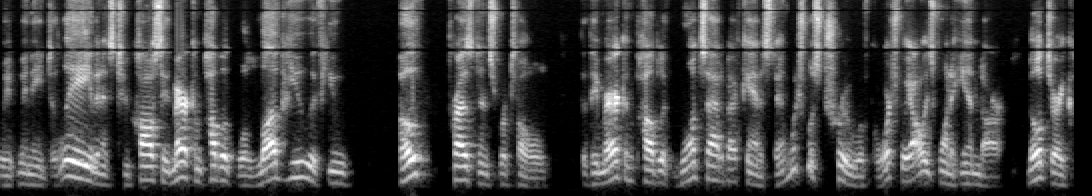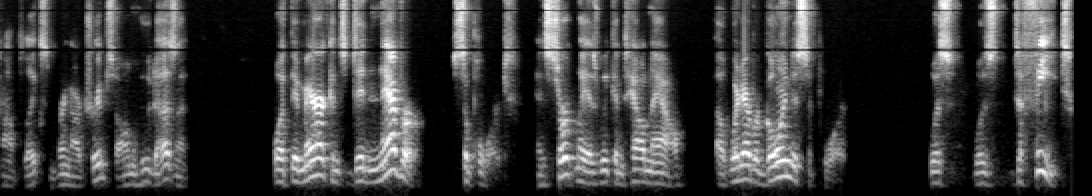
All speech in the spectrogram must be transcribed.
we, we need to leave and it's too costly. The American public will love you if you both presidents were told that the American public wants out of Afghanistan, which was true, of course. We always want to end our military conflicts and bring our troops home. Who doesn't? What the Americans did never support, and certainly as we can tell now, uh, were never going to support, was was defeat,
